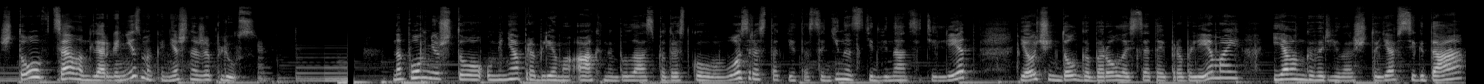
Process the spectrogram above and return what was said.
что в целом для организма, конечно же, плюс. Напомню, что у меня проблема акне была с подросткового возраста, где-то с 11-12 лет. Я очень долго боролась с этой проблемой, и я вам говорила, что я всегда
